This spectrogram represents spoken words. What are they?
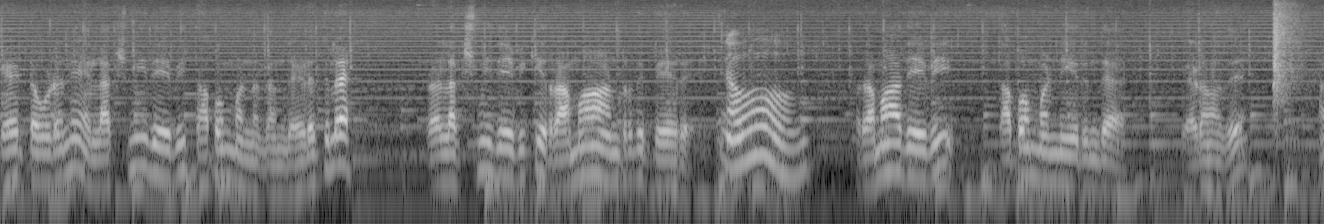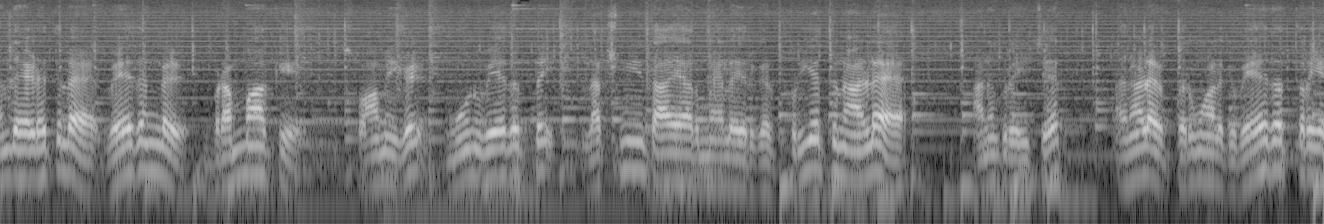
கேட்ட உடனே லக்ஷ்மி தேவி தபம் பண்ணது. அந்த இடத்துல லக்ஷ்மி தேவிக்கு ரமான்றது பேரு. ரமாதேவி தபம் பண்ணி இருந்த இடம் அது. அந்த இடத்துல வேதங்கள் பிரம்மாக்கு சுவாமிகள் மூணு வேதத்தை லக்ஷ்மி தாயார் மேலே இருக்கிற பிரியத்தினால அனுகிரகிச்சார். அதனால பெருமாளுக்கு வேதத்திரய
